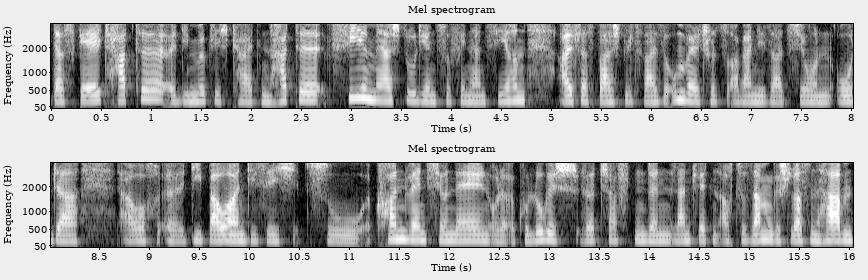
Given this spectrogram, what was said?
das Geld hatte, die Möglichkeiten hatte, viel mehr Studien zu finanzieren, als das beispielsweise Umweltschutzorganisationen oder auch äh, die Bauern, die sich zu konventionellen oder ökologisch wirtschaftenden Landwirten auch zusammengeschlossen haben.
